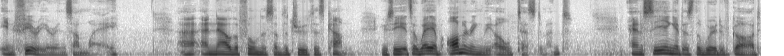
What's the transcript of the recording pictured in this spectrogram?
inferior in some way, uh, and now the fullness of the truth has come. You see, it's a way of honoring the Old Testament and seeing it as the Word of God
